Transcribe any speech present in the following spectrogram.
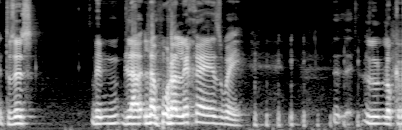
Entonces, la, la moraleja es, güey. Lo que,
